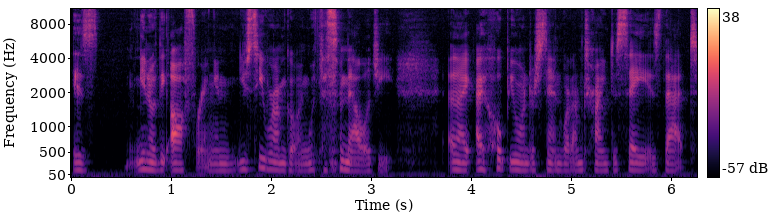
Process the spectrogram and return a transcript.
is you know, the offering. And you see where I'm going with this analogy. And I, I hope you understand what I'm trying to say is that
